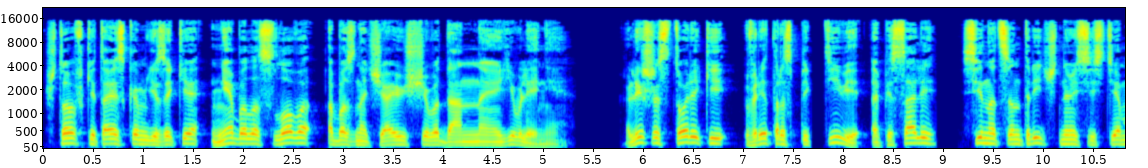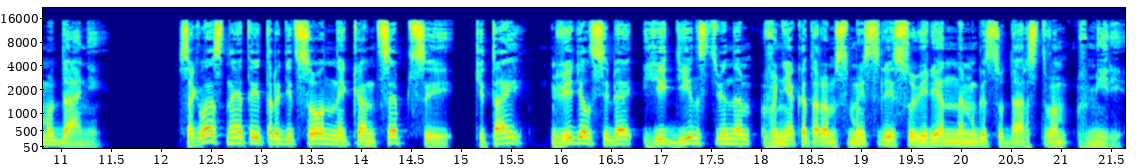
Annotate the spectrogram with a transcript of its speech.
что в китайском языке не было слова, обозначающего данное явление. Лишь историки в ретроспективе описали синоцентричную систему Дании. Согласно этой традиционной концепции, Китай видел себя единственным в некотором смысле суверенным государством в мире.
